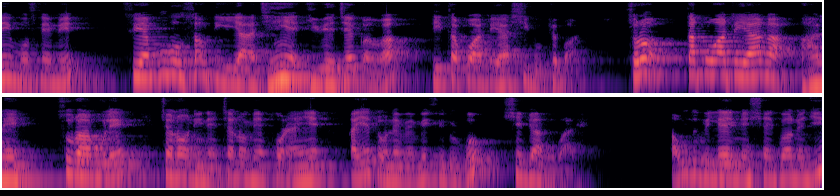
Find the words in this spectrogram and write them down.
နေ့မွတ်စလင်တွေဆီယမ်ဥပုပ်စောက်တီရခြင်းရဲ့ရည်ရွယ်ချက်ကဒီတက္ကဝါတရားရှိဖို့ဖြစ်ပါတယ်ဆိုတော့တက္ကဝါတရားကဘာလဲဆိုတာကိုလည်းကျွန်တော်အနေနဲ့ကျွန်တော်မြတ်ကုရ်အာန်ရဲ့အာယတ်တော်နဲ့ပဲမိတ်ဆွေတို့ကိုရှင်းပြလိုပါတယ်အူဒူဘီလဲမြတ်ရှိုင်ကွန်ရ်ဂျီ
